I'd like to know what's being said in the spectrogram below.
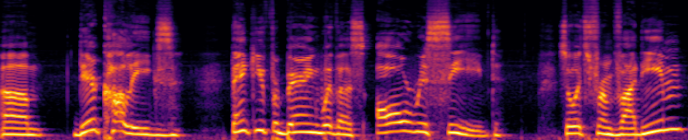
Um, dear colleagues, thank you for bearing with us. All received. So it's from Vadim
